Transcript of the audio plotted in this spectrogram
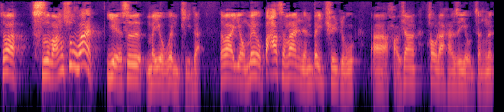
是吧？死亡数万也是没有问题的，是吧？有没有八十万人被驱逐啊？好像后来还是有争论。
